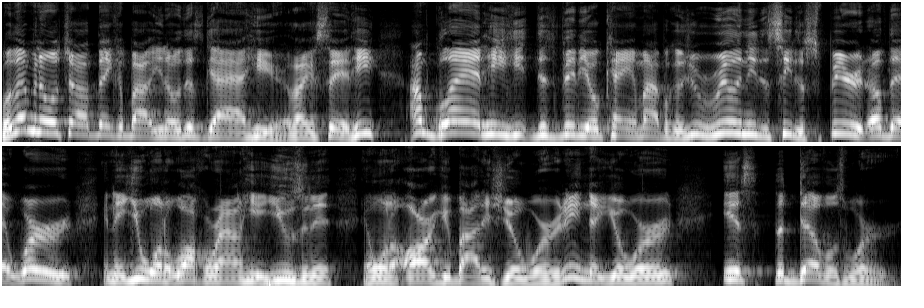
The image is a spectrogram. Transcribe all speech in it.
But let me know what y'all think about, you know, this guy here. Like I said, he I'm glad he, he, this video came out because you really need to see the spirit of that word and then you want to walk around here using it and want to argue about it's your word. It ain't your word, it's the devil's word.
